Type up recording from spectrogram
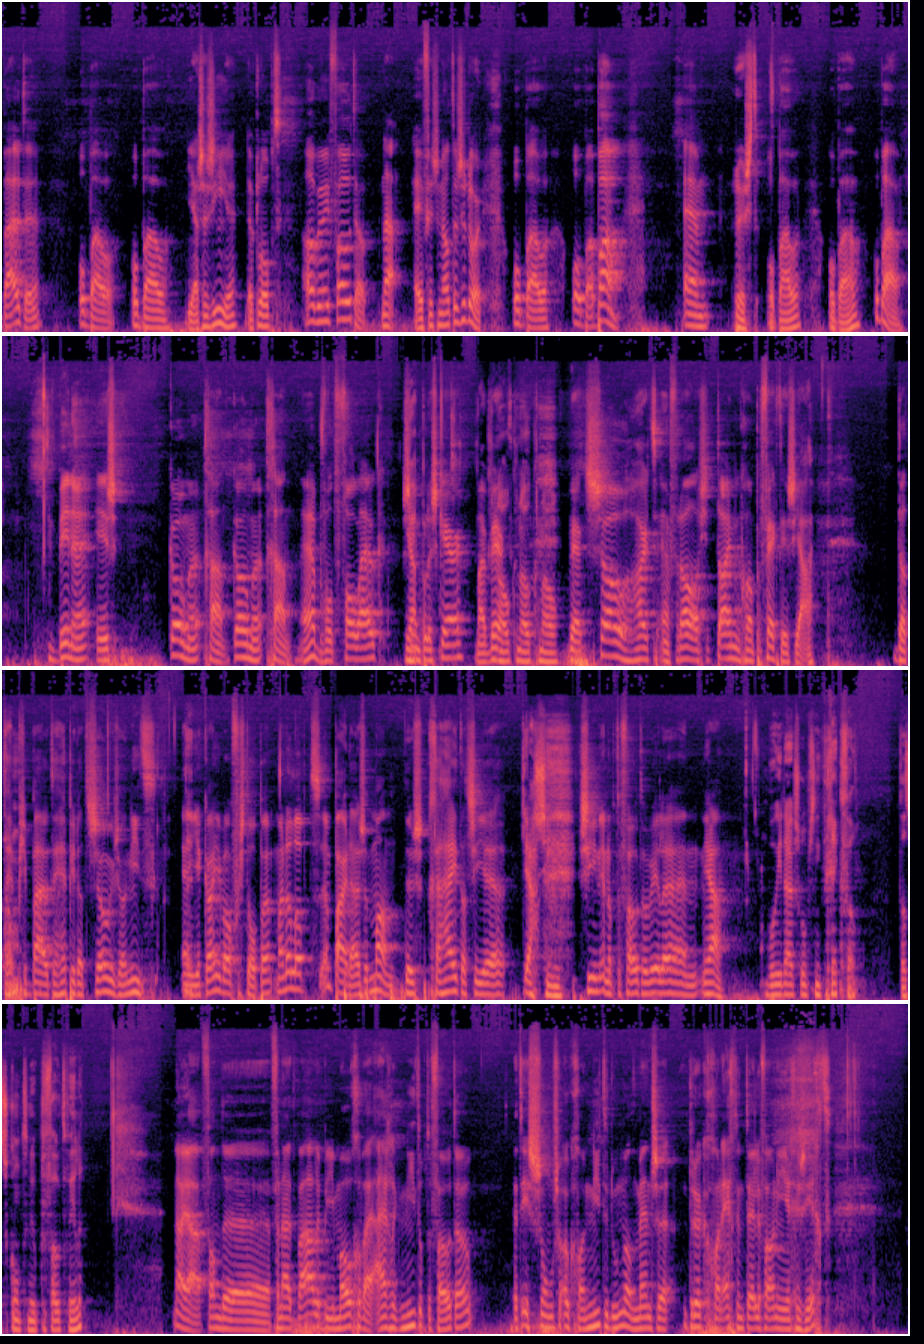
Buiten, opbouwen, opbouwen. Ja, zo zie je, dat klopt. Oh, wil je een foto? Nou, even snel tussendoor. Opbouwen, opbouwen, bam! En rust, opbouwen, opbouwen, opbouwen. Binnen is komen, gaan, komen, gaan. Hè, bijvoorbeeld valluik, Ja. simpele scare, maar werkt knal, knal. werkt zo hard. En vooral als je timing gewoon perfect is, ja. Dat heb je buiten, heb je dat sowieso niet. En Nee. je kan je wel verstoppen, maar dan loopt een paar duizend man. Dus geheid dat ze je ja, Zien. zien en op de foto willen. En ja, Word je daar soms niet gek van? Dat ze continu op de foto willen? Nou ja, van de, vanuit Walibi mogen wij eigenlijk niet op de foto. Het is soms ook gewoon niet te doen, want mensen drukken gewoon echt hun telefoon in je gezicht.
